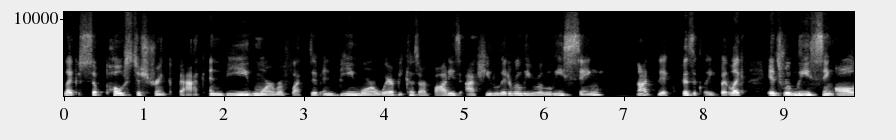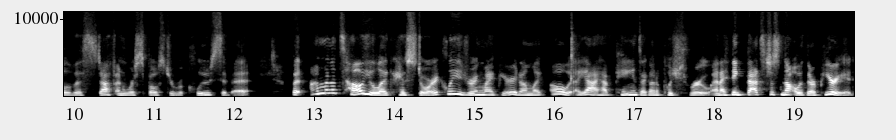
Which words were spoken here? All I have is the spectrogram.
like supposed to shrink back and be more reflective and be more aware because our body's actually literally releasing not like physically but like it's releasing all of this stuff and we're supposed to recluse a bit but i'm going to tell you like historically during my period i'm like oh yeah i have pains i got to push through. And i think that's just not with our period.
